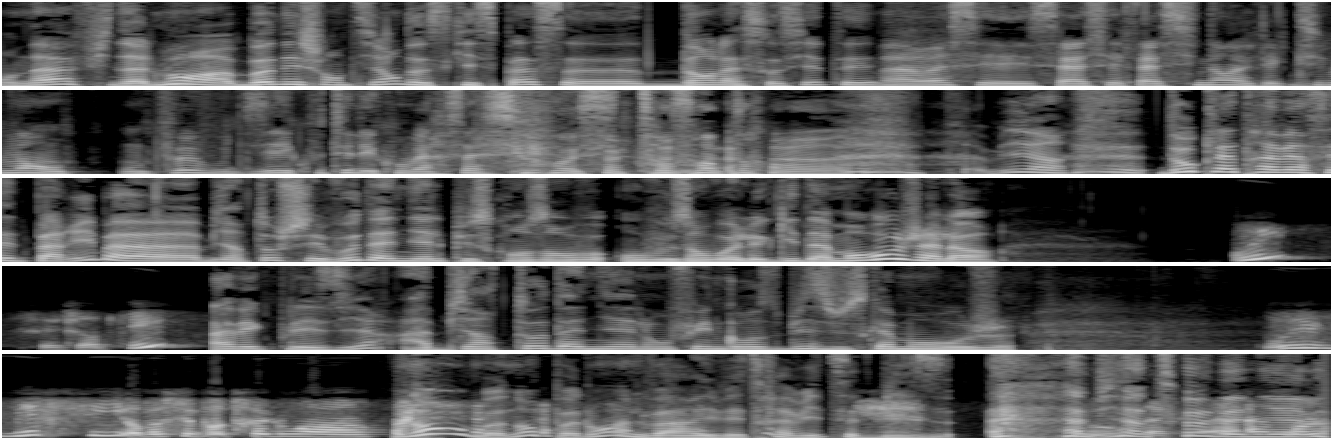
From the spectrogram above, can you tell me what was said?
On a finalement un bon échantillon de ce qui se passe dans la société. Bah ouais, c'est assez fascinant. Effectivement, on, peut, vous dire, écouter les conversations aussi de temps en temps. Très bien. Donc, la traversée de Paris, bah, bientôt chez vous, Daniel, puisqu'on on vous envoie le guide à Montrouge, alors c'est gentil. Avec plaisir. À bientôt, Daniel. On fait une grosse bise jusqu'à Montrouge. Oui, merci. Oh, bah, c'est pas très loin. Non, bah non, pas loin. Elle va arriver très vite, cette bise. à bientôt, Daniel.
